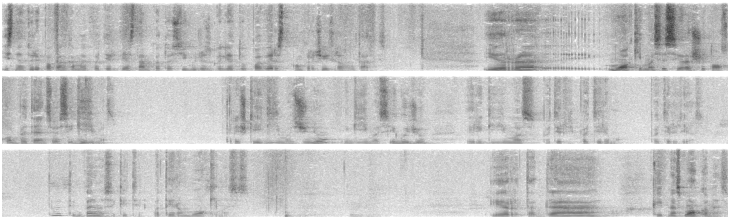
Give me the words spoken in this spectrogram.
jis neturi pakankamai patirties tam, kad tos įgūdžius galėtų paversti konkrečiais rezultatais. Ir e, mokymasis yra šitos kompetencijos įgyjimas. Tai reiškia įgyjimas žinių, įgyjimas įgūdžių ir įgyjimas patir, patyrimo, patirties. Tai, taip galima sakyti, o tai yra mokymasis. Ir tada, kaip mes mokomės,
